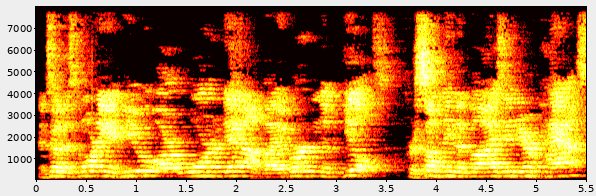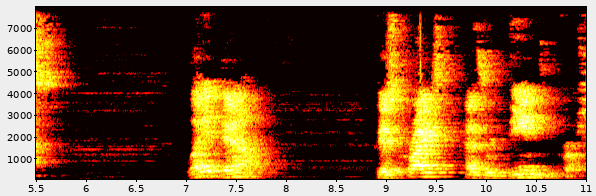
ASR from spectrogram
And so this morning, if you are worn down by a burden of guilt for something that lies in your past, lay it down. Because Christ has redeemed you from it.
